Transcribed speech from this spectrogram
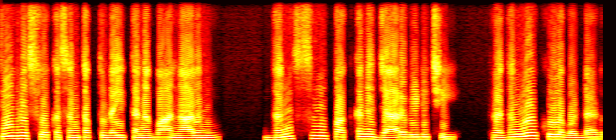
తీవ్ర శోక సంతప్తుడై తన బాణాలను ధనుస్సును పక్కన జారవిడిచి రథంలో కూలబడ్డాడు.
